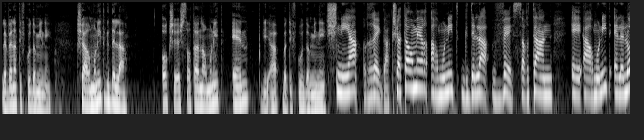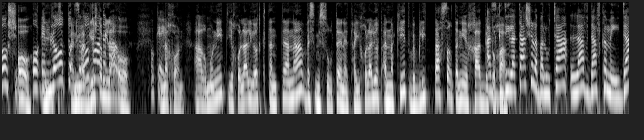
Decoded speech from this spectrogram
לבין התפקוד המיני. כשההרמונית גדלה, או כשיש סרטן הרמונית, אין פגיעה בתפקוד המיני. שנייה, רגע. כשאתה אומר הרמונית גדלה וסרטן אה, ההרמונית, אלה לא... ש- או, הם לא. אני זה לא אותו מדגיש את המילה הדבר. או. אוקיי. נכון. ההרמונית יכולה להיות קטנטנה ומסורטנת. היא יכולה להיות ענקית ובלי תא סרטני אחד אז בתוכה. גדילתה של הבלוטה לאו דווקא מעידה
